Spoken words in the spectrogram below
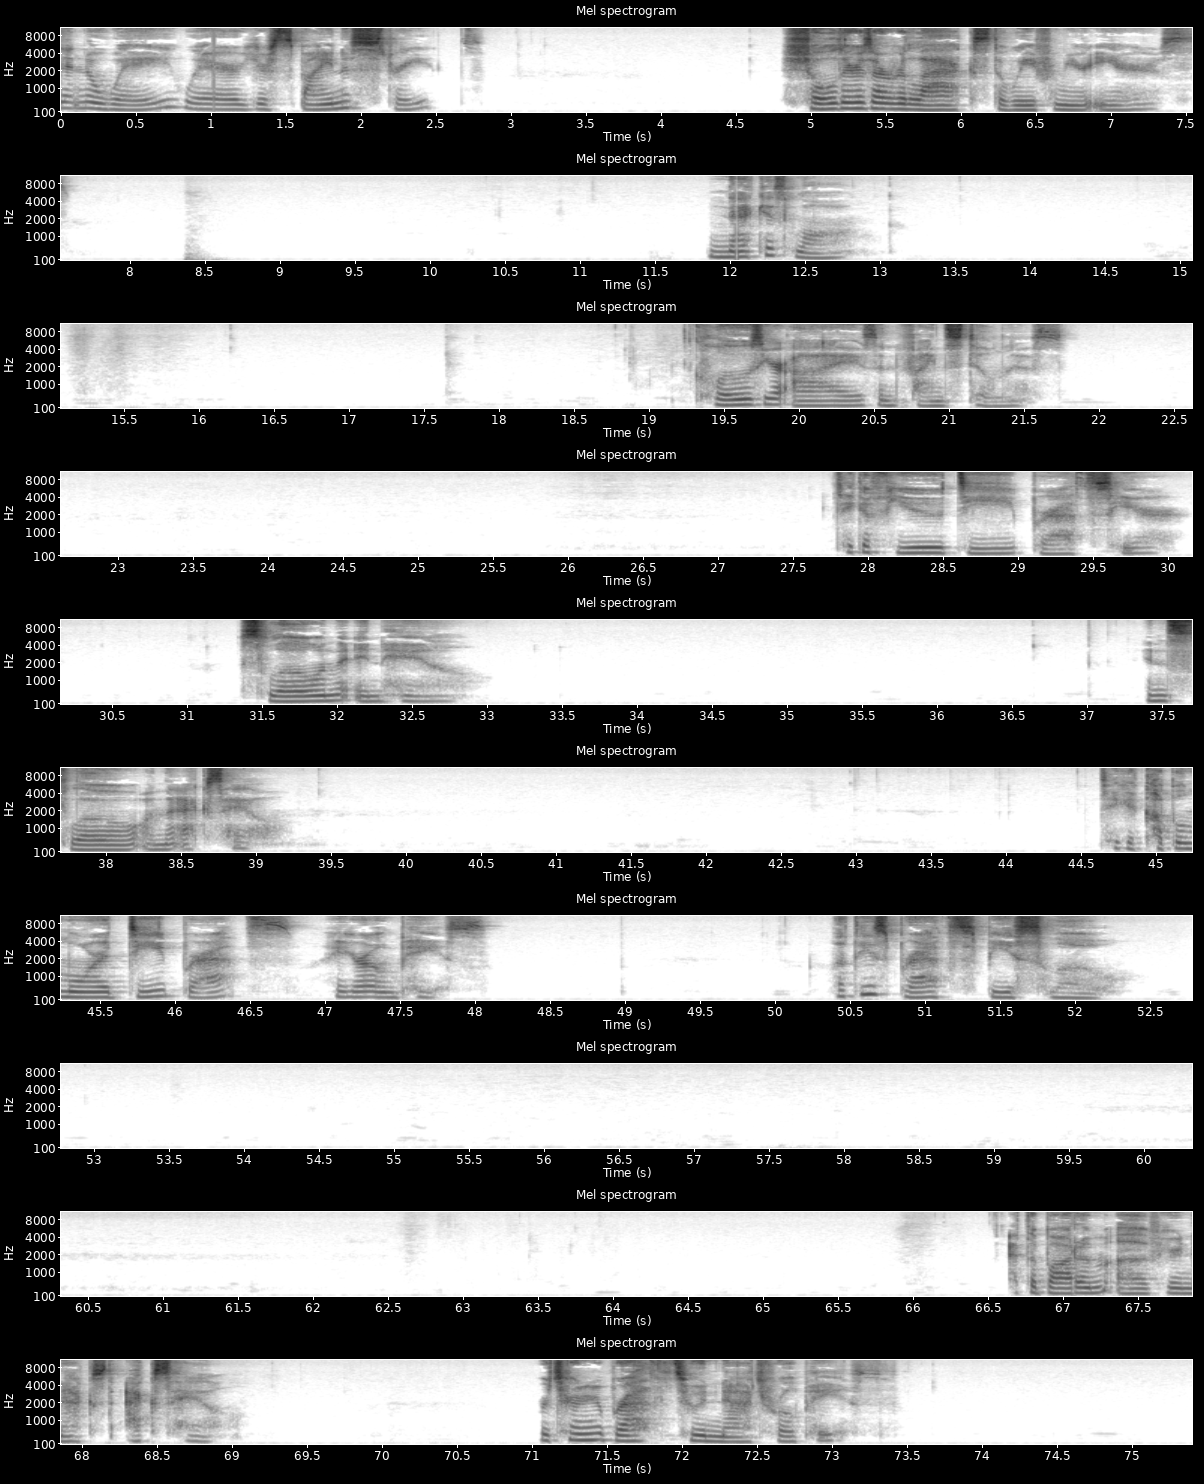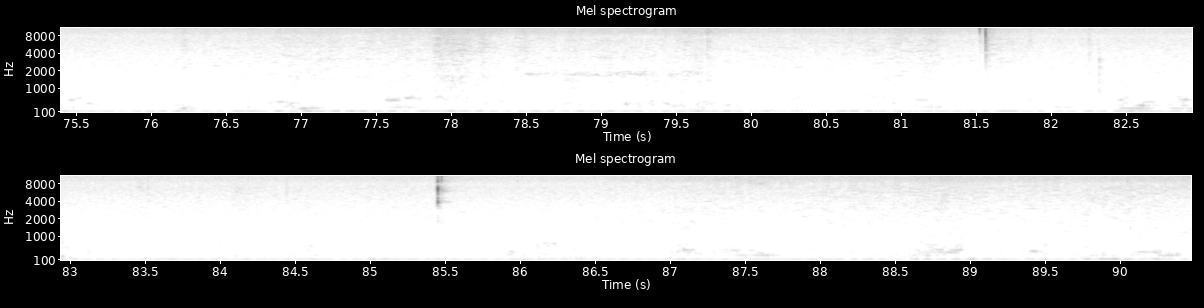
sit in a way where your spine is straight, shoulders are relaxed away from your ears, neck is long. Close your eyes and find stillness. Take a few deep breaths here. Slow on the inhale and slow on the exhale. Take a couple more deep breaths at your own pace. Let these breaths be slow. At the bottom of your next exhale, return your breath to a natural pace.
